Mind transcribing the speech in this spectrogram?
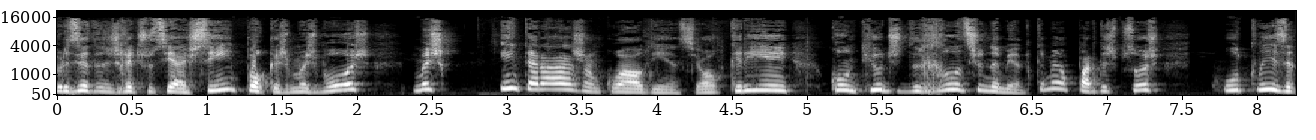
presente nas redes sociais, sim, poucas mas boas, mas interajam com a audiência ou criem conteúdos de relacionamento. Porque a maior parte das pessoas utiliza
